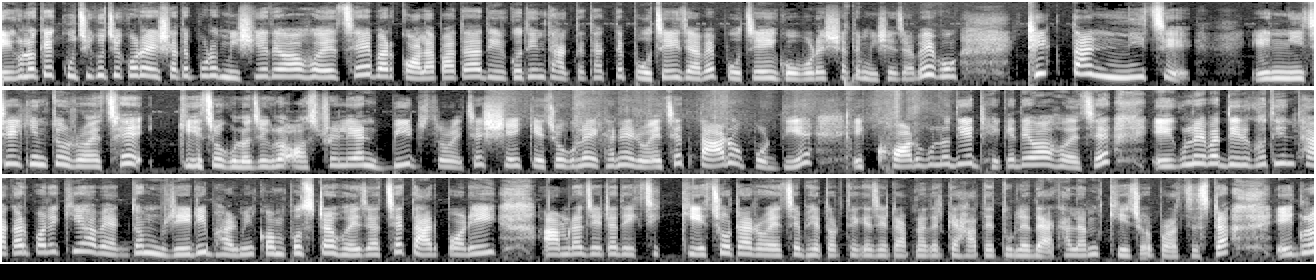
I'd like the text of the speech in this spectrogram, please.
এইগুলোকে কুচি কুচি করে এর সাথে পুরো মিশিয়ে দেওয়া হয়েছে। এবার কলা পাতা দীর্ঘদিন থাকতে থাকতে পচেই যাবে পচে এই গোবরের সাথে মিশে যাবে এবং ঠিক তার নিচে, এর নিচেই কিন্তু রয়েছে কেঁচোগুলো, যেগুলো অস্ট্রেলিয়ান বিটস রয়েছে, সেই কেঁচোগুলো এখানে রয়েছে। তার উপর দিয়ে এই খড়গুলো দিয়ে ঢেকে দেওয়া হয়েছে। এগুলো এবার দীর্ঘদিন থাকার পরে কি হবে? একদম রেডি ভার্মি কম্পোস্টটা হয়ে যাচ্ছে। তারপরেই আমরা যেটা দেখছি, কেঁচোটা রয়েছে ভেতর থেকে, যেটা আপনাদেরকে হাতে তুলে দেখালাম, কেঁচোর প্রসেসটা এগুলো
